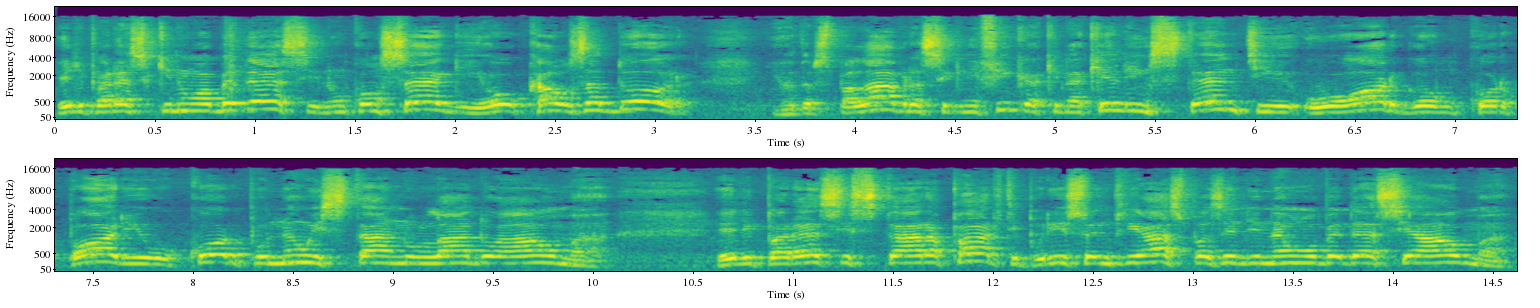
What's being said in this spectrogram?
ele parece que não obedece, não consegue, ou causa dor. Em outras palavras, significa que naquele instante o órgão corpóreo, o corpo, não está anulado à alma. Ele parece estar à parte, por isso, entre aspas, ele não obedece à alma.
